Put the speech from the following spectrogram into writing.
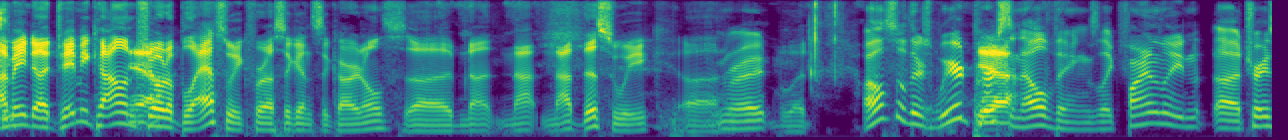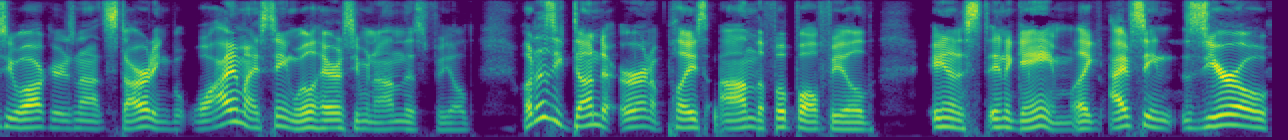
I mean, uh, Jamie Collins Yeah. showed up last week for us against the Cardinals. Uh, not not not this week. Uh, Right. But Also, there's weird Yeah. personnel things. Like finally, uh, Tracy Walker is not starting, but why am I seeing Will Harris even on this field? What has he done to earn a place on the football field in a in a game? Like I've seen zero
